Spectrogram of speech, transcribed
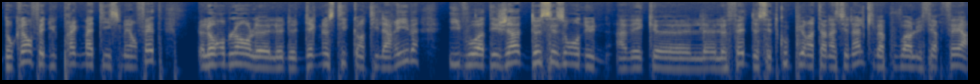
Donc là, on fait du pragmatisme. Et en fait, Laurent Blanc, le, diagnostic quand il arrive, il voit déjà deux saisons en une, avec euh, le, fait de cette coupure internationale qui va pouvoir lui faire faire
